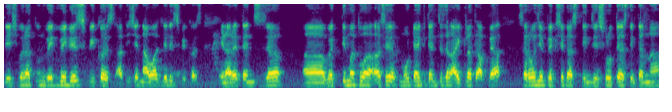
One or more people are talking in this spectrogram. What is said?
देशभरातून वेगवेगळे स्पीकर्स अतिशय नावाजलेले स्पीकर्स येणार आहेत. त्यांचं व्यक्तिमत्व असे मोठे आहे की त्यांचं जर ऐकलं तर आपल्या सर्व जे प्रेक्षक असतील जे श्रोते असतील त्यांना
